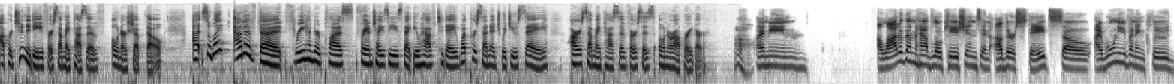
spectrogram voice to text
opportunity for semi-passive ownership though. Uh, so, what out of the 300 plus franchisees that you have today, what percentage would you say are semi passive versus owner operator? Oh, I mean, a lot of them have locations in other states. So, I won't even include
